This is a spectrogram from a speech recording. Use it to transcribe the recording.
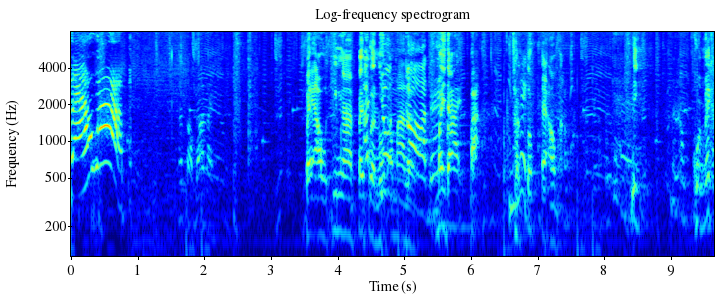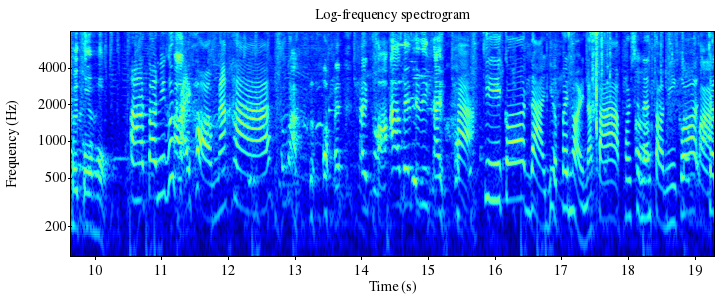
แล้วว่าเธอตอบว่าอะไรไปเอาทีมงานไปเปิดรถเอามาเลหยุยดก่อนนะไม่ได้ปะฉันต้องไปเอานี่ คนไม่เคยโกหกอ่าตอนนี้ก็ขายของนะคะสมัครลอยใครขอเอาได้ที่นี่ใครขอค่ะ กี้ก็ด่าเยอะไปหน่อยนะป้า เพราะฉะนั้นตอนนี้ก็เติมปากจะ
